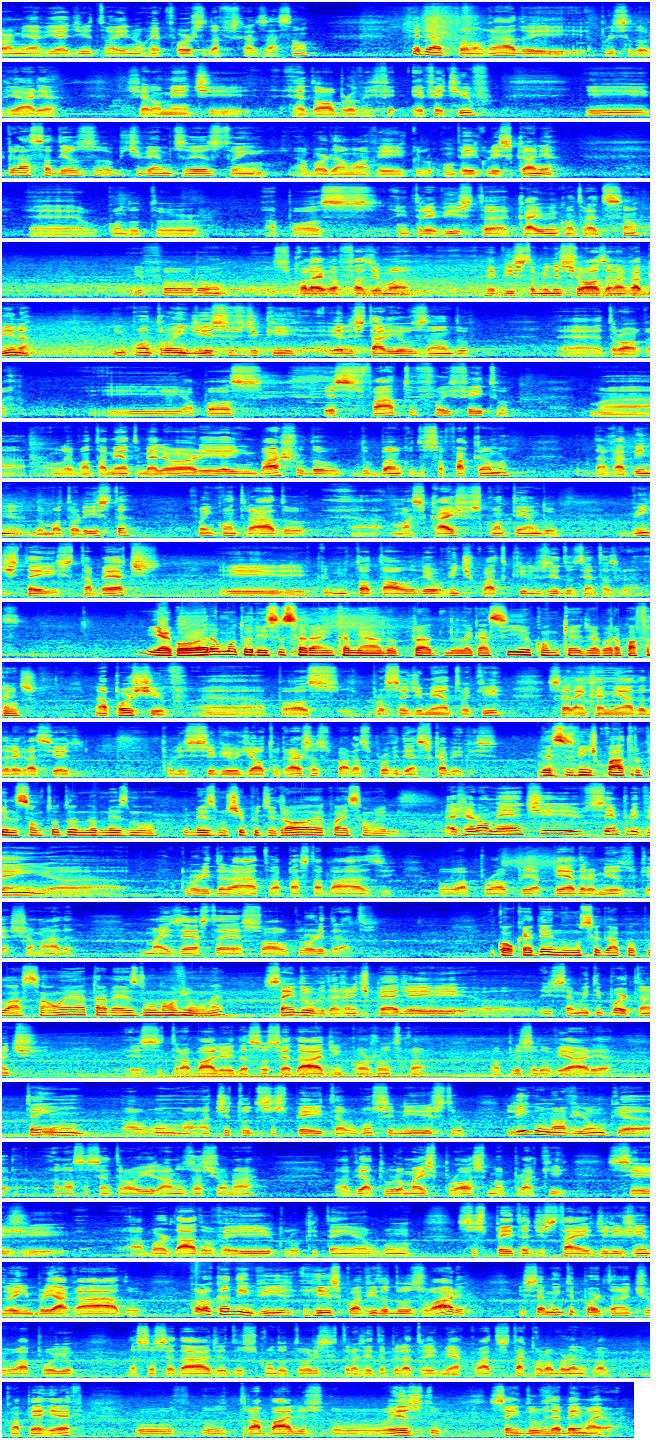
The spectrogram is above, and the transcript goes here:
Conforme havia dito aí no reforço da fiscalização, feriado prolongado e a Polícia Rodoviária geralmente redobra o efetivo e graças a Deus obtivemos êxito em abordar uma veículo, um veículo Scania. É, o condutor, após a entrevista, caiu em contradição e foram os colegas fazer uma revista minuciosa na cabina, encontrou indícios de que ele estaria usando é, droga e após esse fato foi feito uma, um levantamento melhor e embaixo do, do banco do sofá-cama, da cabine do motorista, foi encontrado uh, umas caixas contendo 23 tabetes e no total deu 24 quilos e 200 gramas. E agora o motorista será encaminhado para a delegacia, como que é de agora para frente? Na positivo. É, após o procedimento aqui, será encaminhado à delegacia Polícia Civil de Alto Garças para as providências cabíveis. Desses 24 quilos são tudo do mesmo, do mesmo tipo de droga? Quais são eles? É, geralmente sempre vem uh, cloridrato, a pasta base ou a própria pedra mesmo, que é chamada, mas esta é só o cloridrato. E qualquer denúncia da população é através do 191, né? Sem dúvida, a gente pede aí, uh, isso é muito importante, esse trabalho aí da sociedade em conjunto com a, com a Polícia Rodoviária. Tem um alguma atitude suspeita, algum sinistro, ligue o 91 que a, a nossa central irá nos acionar, a viatura mais próxima para que seja abordado o veículo, que tenha algum suspeita de estar dirigindo embriagado, colocando em risco a vida do usuário. Isso é muito importante o apoio da sociedade, dos condutores que transitam pela 364, está colaborando com a, com a PRF. O, o trabalho, o êxito, sem dúvida, é bem maior.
